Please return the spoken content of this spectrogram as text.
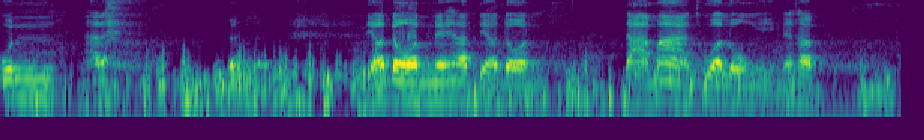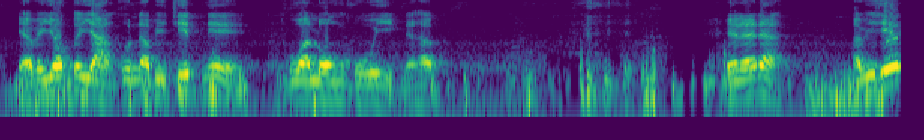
คุณอะไร เดี๋ยวโดนนะครับ เดี๋ยวโดน ดราม่าทัวร์ลงอีกนะครับเดี๋ยวไปยกตัวอย่างคุณอภิชิตนี่ ทัวร์ลงครูอีกนะครับ เห็นไหมเนี่ยอภิชิต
